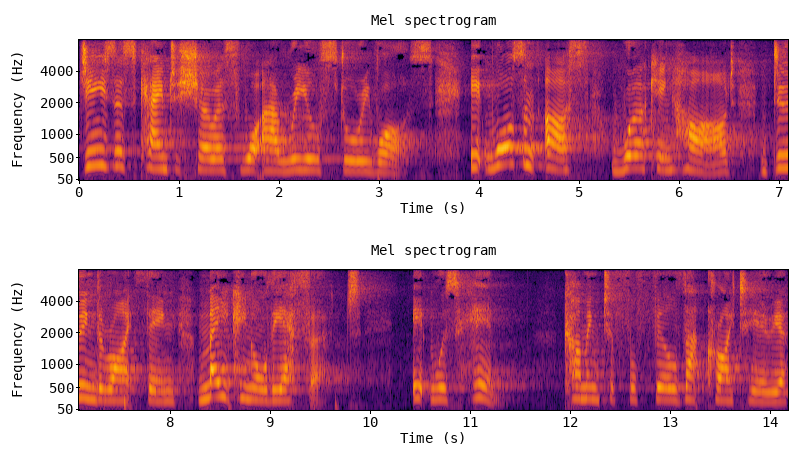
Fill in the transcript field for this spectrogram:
Jesus came to show us what our real story was. It wasn't us working hard, doing the right thing, making all the effort. It was Him coming to fulfill that criteria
